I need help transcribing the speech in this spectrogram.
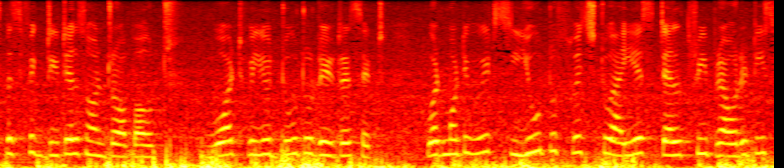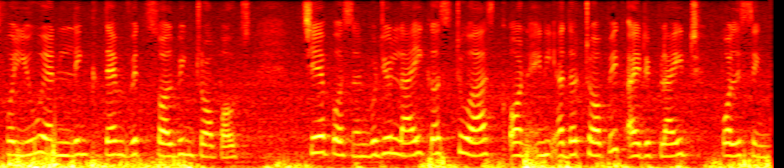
specific details on dropout. What will you do to redress it? What motivates you to switch to IS? Tell three priorities for you and link them with solving dropouts. Chairperson, would you like us to ask on any other topic? I replied, policing.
